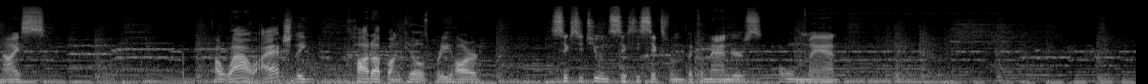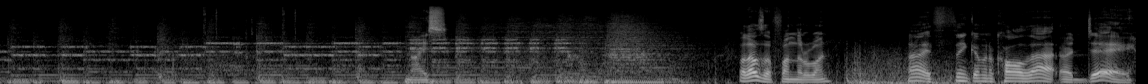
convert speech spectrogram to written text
Nice. Oh wow, I actually caught up on kills pretty hard. 62 and 66 from the commanders. Oh man. Nice. Well, that was a fun little one. I think I'm going to call that a day.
